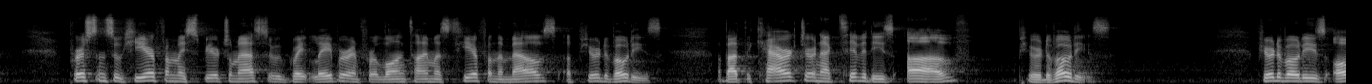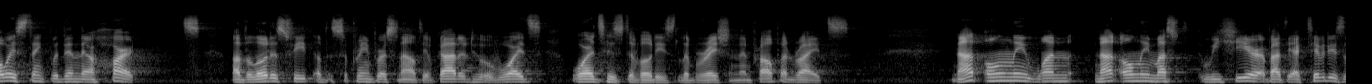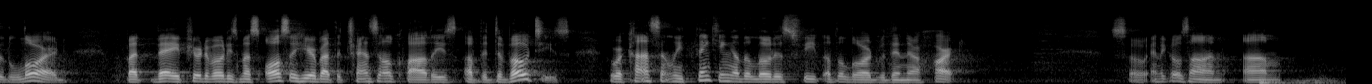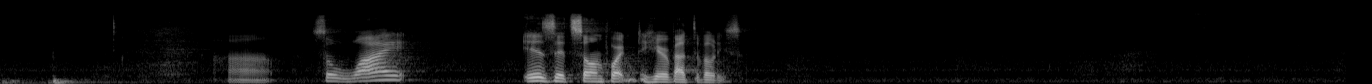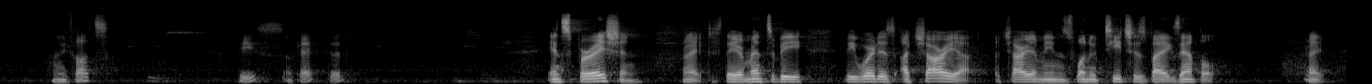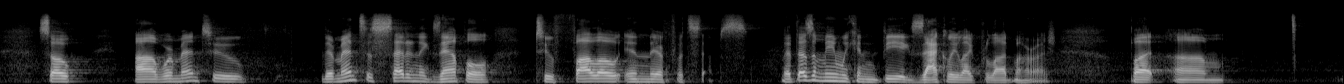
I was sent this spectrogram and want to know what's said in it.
Persons who hear from a spiritual master with great labor and for a long time must hear from the mouths of pure devotees about the character and activities of pure devotees. Pure devotees always think within their hearts of the lotus feet of the Supreme Personality of Godhead who avoids, wards his devotees' liberation. Then Prabhupada writes, not only, one, not only must we hear about the activities of the Lord, but they, pure devotees, must also hear about the transcendental qualities of the devotees who are constantly thinking of the lotus feet of the Lord within their heart. So, and it goes on. Um, uh, so, why is it so important to hear about devotees? Any thoughts? Peace. Peace? Okay, good. Inspiration. Right. They are meant to be, the word is acharya. Acharya means one who teaches by example. Right. So uh, we're meant to, they're meant to set an example to follow in their footsteps. That doesn't mean we can be exactly like Prahlad Maharaj, but um,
